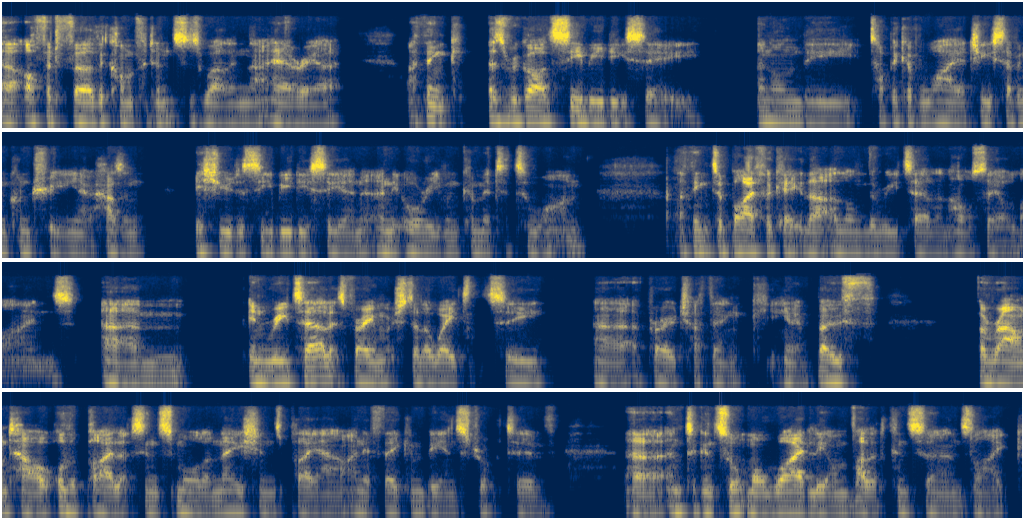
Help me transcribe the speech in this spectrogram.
uh, offered further confidence as well in that area. I think, as regards CBDC, and on the topic of why a G7 country, you know, hasn't issued a CBDC and, and or even committed to one, I think to bifurcate that along the retail and wholesale lines. Um, in retail, it's very much still a wait and see uh, approach. I think you know both around how other pilots in smaller nations play out and if they can be instructive uh, and to consult more widely on valid concerns like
